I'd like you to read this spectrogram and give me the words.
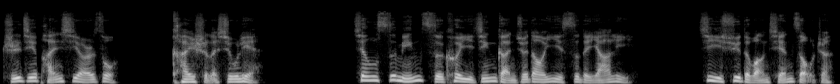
直接盘膝而坐，开始了修炼。江思明此刻已经感觉到一丝的压力，继续的往前走着。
